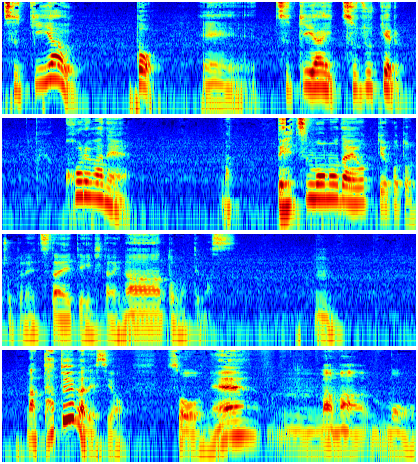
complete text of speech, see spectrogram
付き合うと、えー、付き合い続ける。これはね、別物だよっていうことをちょっとね、伝えていきたいなと思ってます。うん。まあ、例えばですよ、そうね、うん、まあまあ、も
